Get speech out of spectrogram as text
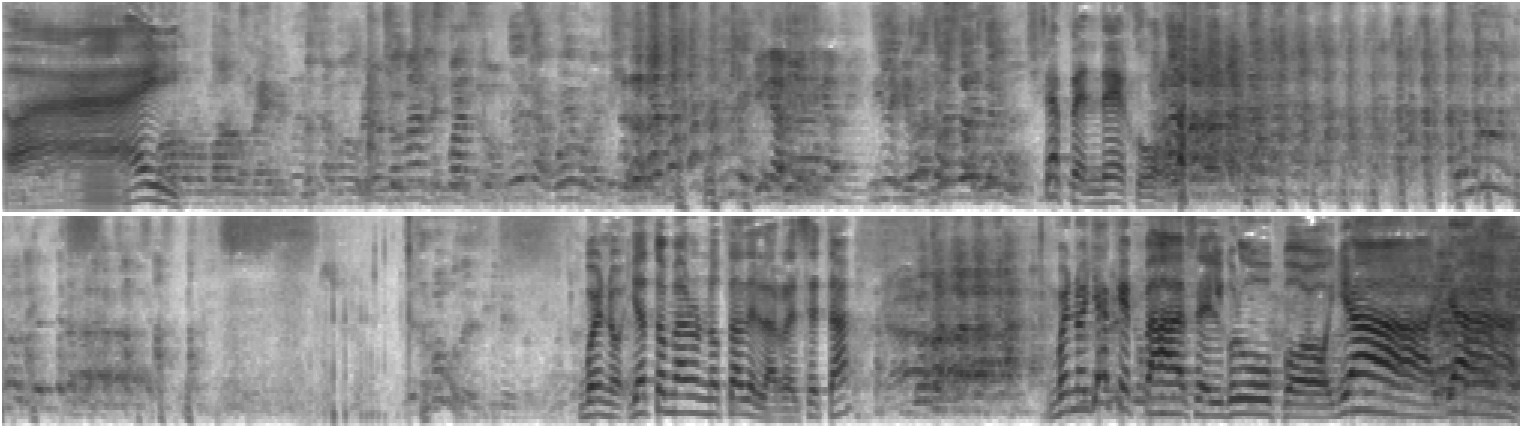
Ay. No es a huevo. Pero no más de cuatro. No es a huevo, le Dígame, dígame. Dile que no es a huevo. sea pendejo. Bueno, ¿ya tomaron nota de la receta? Bueno, ya que pase el grupo, ya, ya.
